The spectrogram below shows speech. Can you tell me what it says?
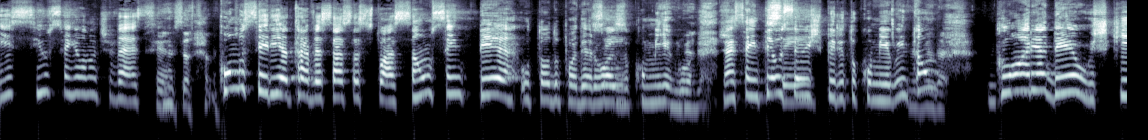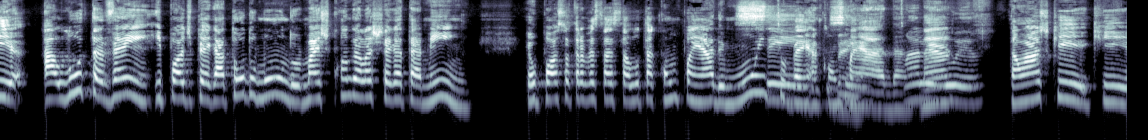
e se o Senhor não tivesse? Exatamente. Como seria atravessar essa situação sem ter o Todo-Poderoso Sim. comigo? Né? Sem ter o Sim. seu Espírito comigo. É Então, verdade. glória a Deus que a luta vem e pode pegar todo mundo, mas quando ela chega até mim, eu posso atravessar essa luta acompanhada e muito Sim, bem muito bem. acompanhada. Né? Aleluia. Então, acho que, que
